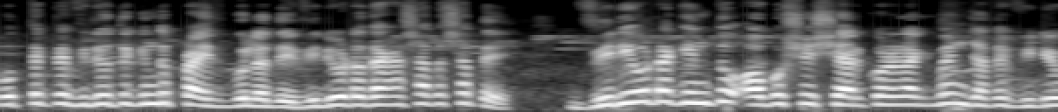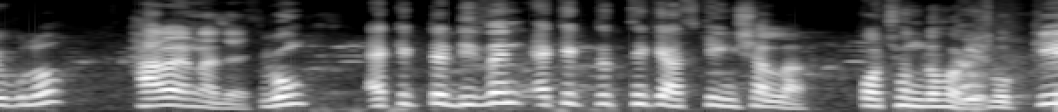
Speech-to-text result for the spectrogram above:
প্রত্যেকটা ভিডিওতে কিন্তু প্রাইস বলে দিই। ভিডিওটা দেখার সাথে সাথে ভিডিওটা কিন্তু অবশ্যই শেয়ার করে রাখবেন যাতে ভিডিওগুলো হারায় না যায়। এবং এক একটা ডিজাইন এক একটার থেকে আজকে ইনশাল্লাহ পছন্দ হবে। কে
